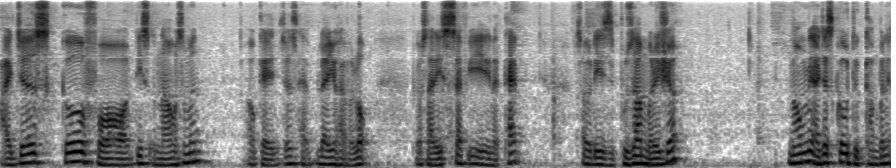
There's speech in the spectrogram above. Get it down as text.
I just go for this announcement. Okay just have let you have a look. Because I just save it in a tab so this is Bursa Malaysia. Normally I just go to company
